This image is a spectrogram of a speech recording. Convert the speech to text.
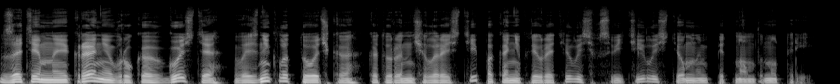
Затем на экране в руках гостя возникла точка, которая начала расти, пока не превратилась в светило с темным пятном внутри.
